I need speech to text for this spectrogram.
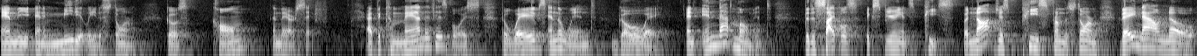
And, the, and immediately the storm goes calm and they are safe. At the command of his voice, the waves and the wind go away. And in that moment, the disciples experience peace, but not just peace from the storm. They now know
